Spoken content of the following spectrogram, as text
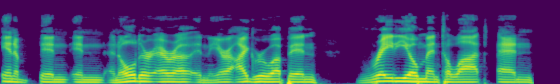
in a in in an older era in the era I grew up in radio meant a lot and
